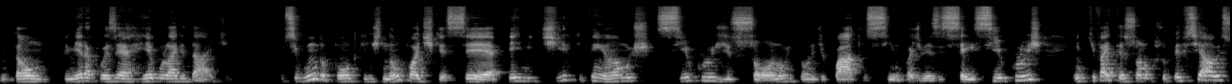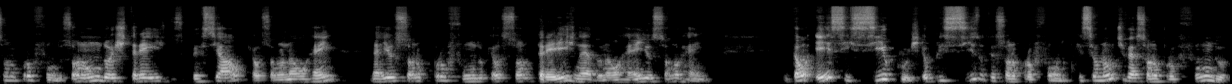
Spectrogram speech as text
Então, primeira coisa é a regularidade. O segundo ponto que a gente não pode esquecer é permitir que tenhamos ciclos de sono, em torno de quatro, cinco, às vezes seis ciclos, em que vai ter sono superficial e sono profundo. Sono 1, 2, 3 do superficial, que é o sono não REM, né, e o sono profundo, que é o sono 3, né, do não REM, e o sono REM. Então, esses ciclos, eu preciso ter sono profundo, porque se eu não tiver sono profundo,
